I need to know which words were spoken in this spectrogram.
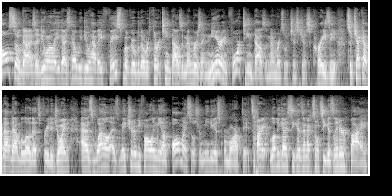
Also, guys, I do want to let you guys know we do have a Facebook group with over 13,000 members and nearing 14,000 members, which is just crazy. So check out that down below. That's free to join, as well as make sure to be following me on all my social medias for more updates. All right, love you guys. See you guys in the next one. See you guys later. Bye.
